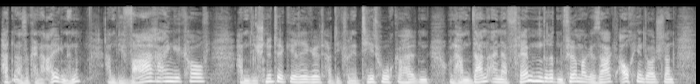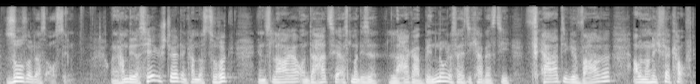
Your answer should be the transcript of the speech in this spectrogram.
hatten also keine eigenen, haben die Ware eingekauft, haben die Schnitte geregelt, hat die Qualität hochgehalten und haben dann einer fremden dritten Firma gesagt, auch hier in Deutschland, so soll das aussehen. Und dann haben die das hergestellt, dann kam das zurück ins Lager und da hat es ja erstmal diese Lagerbindung. Das heißt, ich habe jetzt die fertige Ware, aber noch nicht verkauft.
